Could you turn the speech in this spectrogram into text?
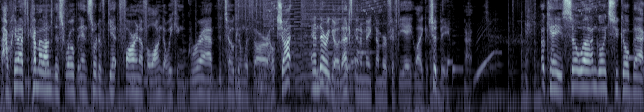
Uh, we're going to have to come out onto this rope and sort of get far enough along that we can grab the token with our hook shot. And there we go. That's going to make number 58 like it should be. Alright. Okay, so uh, I'm going to go back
